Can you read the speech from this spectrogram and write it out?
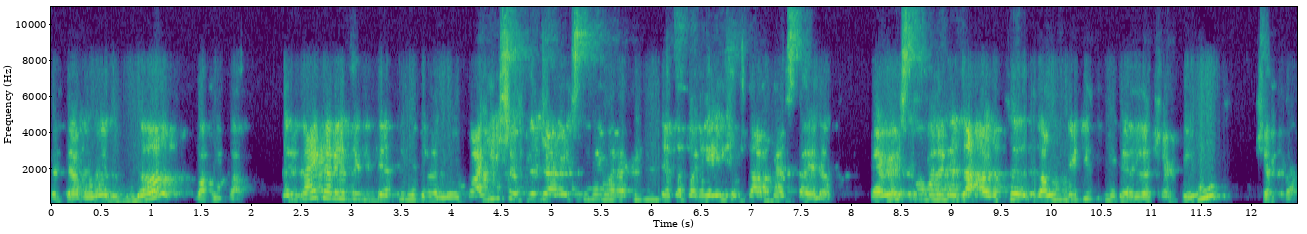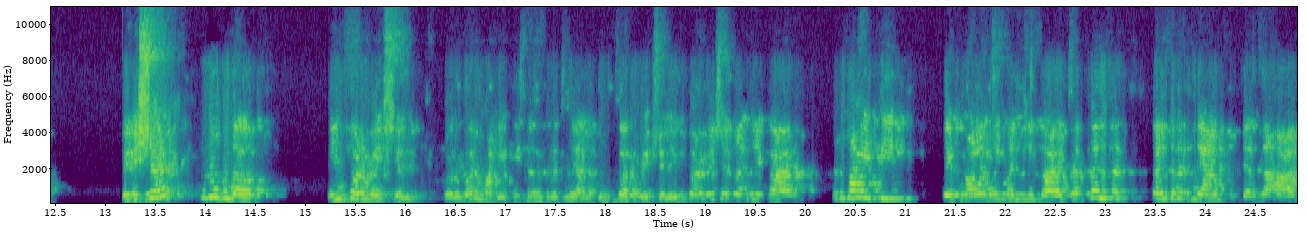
तर त्यामुळे रुग्णवाहिका. तर काय करायचं विद्यार्थी मित्रांनो? काही शब्द ज्यावेळेस तुम्ही मराठीतून त्याचा पर्यायी शब्द अभ्यास करायला त्यावेळेस तुम्हाला त्याचा अर्थ लावून देखील तुम्ही त्याला लक्षात ठेवू शकता. पेशंट रुग्ण. इन्फॉर्मेशन बरोबर? माहिती तंत्रज्ञान. इन्फॉर्मेशन इन्फॉर्मेशन म्हणजे काय? तर माहिती. टेक्नॉलॉजी म्हणजे काय? तर तंत्र तंत्रज्ञान त्याचा आज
